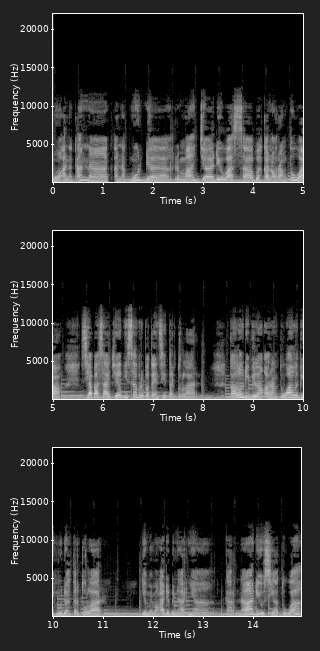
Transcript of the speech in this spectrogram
Mau anak-anak, anak muda, remaja, dewasa, bahkan orang tua, siapa saja bisa berpotensi tertular. Kalau dibilang orang tua lebih mudah tertular, ya memang ada benarnya. Karena di usia tua,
